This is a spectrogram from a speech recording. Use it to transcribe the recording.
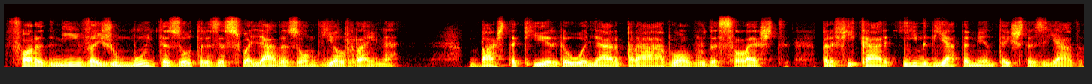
Fora de mim vejo muitas outras assoalhadas onde ele reina. Basta que erga o olhar para a abóboda celeste para ficar imediatamente extasiado.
